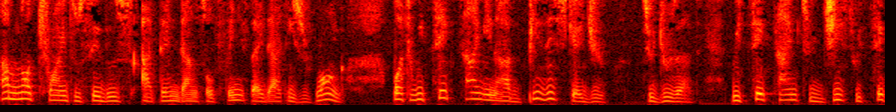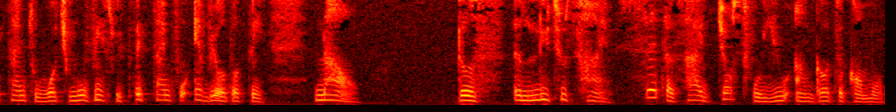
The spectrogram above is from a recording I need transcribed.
I'm not trying to say those attendance of things like that is wrong, but we take time in our busy schedule to do that. We take time to gist, we take time to watch movies, we take time for every other thing. Now, does a little time set aside just for you and God to come on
